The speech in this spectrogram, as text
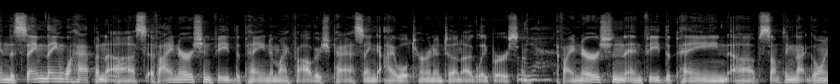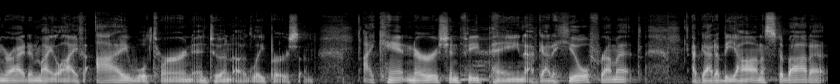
And the same thing will happen to us. If I nourish and feed the pain of my father's passing, I will turn into an ugly person. Yeah. If I nourish and, feed the pain of something not going right in my life, I will turn into an ugly person. I can't nourish and feed Yeah. pain. I've got to heal from it. I've got to be honest about it.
